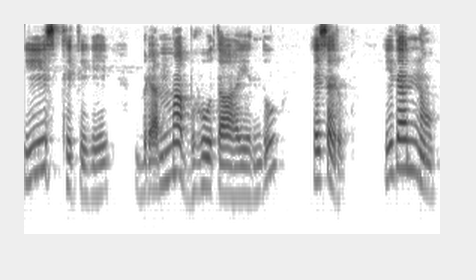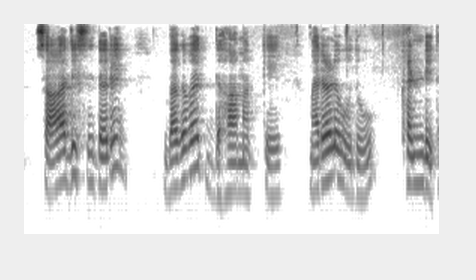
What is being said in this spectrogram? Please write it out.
ಈ ಸ್ಥಿತಿಗೆ ಬ್ರಹ್ಮಭೂತ ಎಂದು ಹೆಸರು. ಇದನ್ನು ಸಾಧಿಸಿದರೆ ಭಗವದ್ಧಾಮಕ್ಕೆ ಮರಳುವುದು ಖಂಡಿತ.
